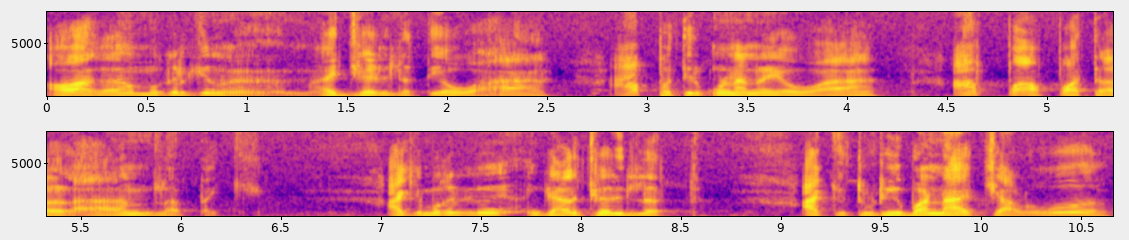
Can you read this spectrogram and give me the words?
ಅವಾಗ ಮಗಳಿಗೆ ಅಜ್ಜಿ ಹೇಳಿದತ್ತ, ಯವ್ವ ಅಪ್ಪ ತಿರ್ಕೊಂಡಾನ ಯವ್ವ ಅಪ್ಪ ಅಪ್ಪ ತಳ್ಳ ಅಂದ್ಲತ್ತ ಆಕೆ. ಆಕೆ ಮಗಳಿಗೆ ಗೆಳತಿ ಹೇಳಿದ್ಲತ್ತ. ಆಕೆ ತುಟಿ ಬಣ್ಣ ಹಚ್ಚಾಳು.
